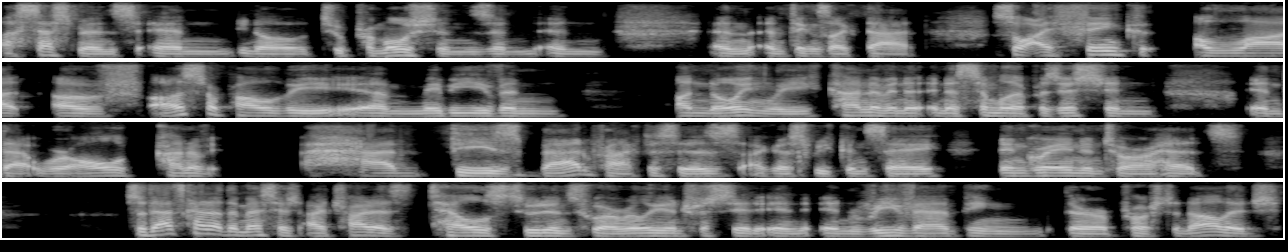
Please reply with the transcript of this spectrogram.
assessments and you know to promotions and and and, and things like that. So i think a lot of us are probably um, maybe even unknowingly kind of in a, in a similar position in that we're all kind of had these bad practices, I guess we can say, ingrained into our heads. So that's kind of the message I try to tell students who are really interested in, in revamping their approach to knowledge,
